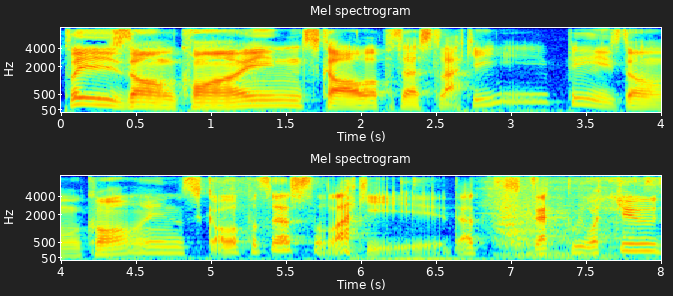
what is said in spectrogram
Please don't coin skull possessed lackey. Please don't coin skull possessed lackey. That's exactly what you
